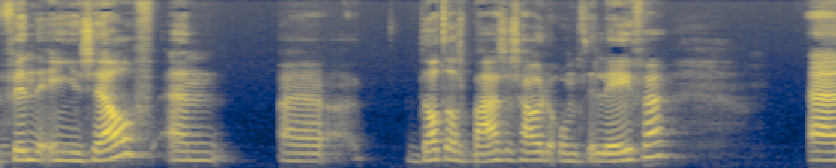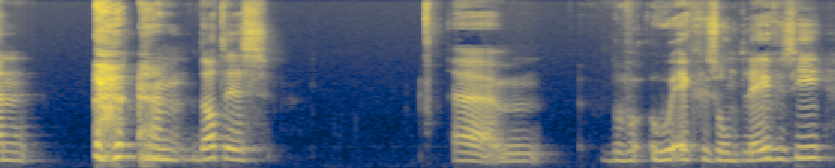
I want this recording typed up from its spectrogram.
vinden in jezelf en dat als basis houden om te leven. En dat is um, hoe ik gezond leven zie.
